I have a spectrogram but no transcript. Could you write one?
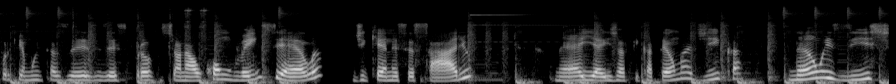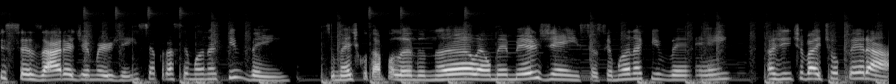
porque muitas vezes esse profissional convence ela de que é necessário, né? E aí já fica até uma dica não existe cesárea de emergência para a semana que vem. Se o médico está falando, não, é uma emergência, semana que vem a gente vai te operar.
